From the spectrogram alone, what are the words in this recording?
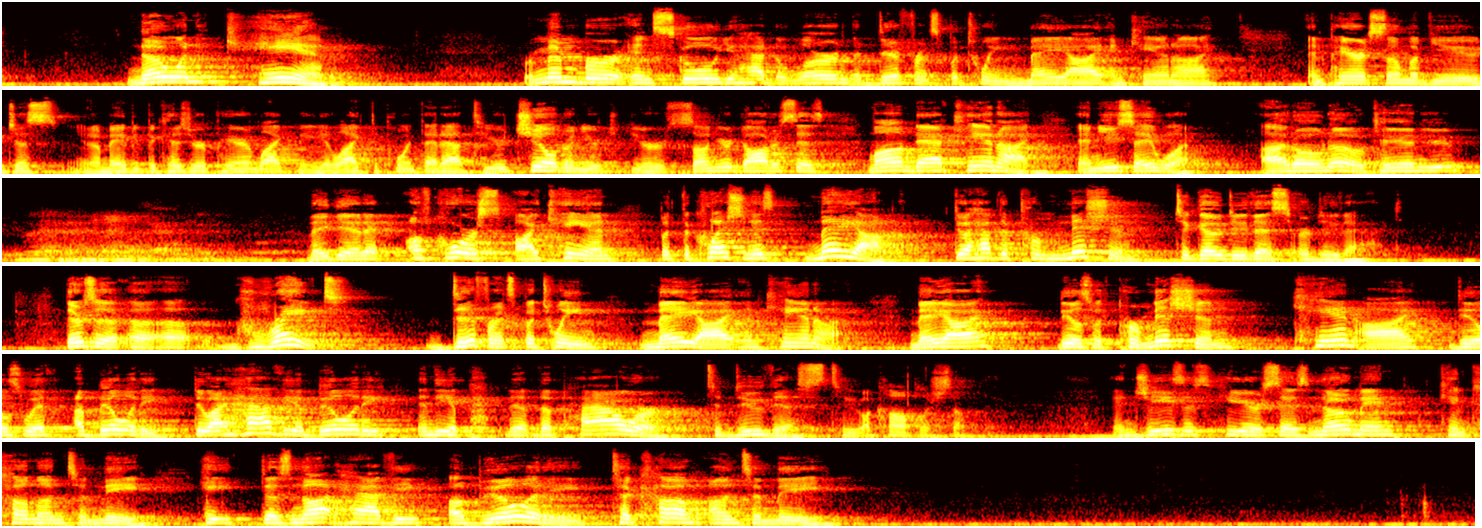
No one can. Remember in school you had to learn the difference between may I and can I? And parents, some of you just, you know, maybe because you're a parent like me, you like to point that out to your children. Your, your son, your daughter says, Mom, Dad, can I? And you say what? I don't know, can you? They get it. Of course I can, but the question is, may I? Do I have the permission to go do this or do that? There's a, a, a great difference between may I and can I. May I deals with permission can I deals with ability. Do I have the ability and the, the, the, power to do this, to accomplish something? And Jesus here says, No man can come unto me. He does not have the ability to come unto me.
